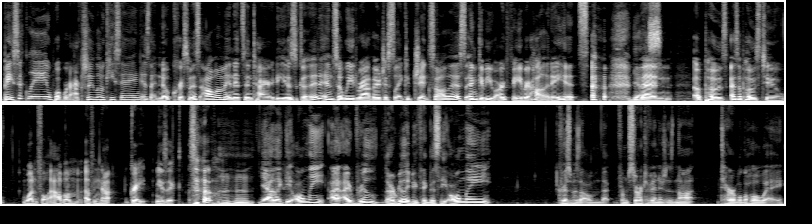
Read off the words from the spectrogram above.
Basically, what we're actually low key saying is that no Christmas album in its entirety is good, and so we'd rather just like jigsaw this and give you our favorite holiday hits Yes. than oppose as opposed to one full album of not great music. So Mm-hmm. Yeah, like the only I I really I really do think this the only Christmas album that from start to finish is not terrible the whole way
